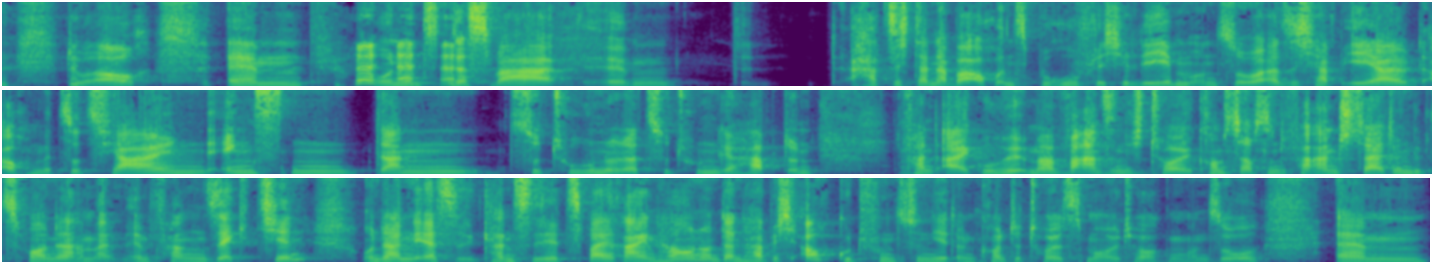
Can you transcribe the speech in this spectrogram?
du auch. Ähm, und das war ähm, hat sich dann aber auch ins berufliche Leben und so. Also ich habe eher auch mit sozialen Ängsten dann zu tun oder zu tun gehabt und fand Alkohol immer wahnsinnig toll. Kommst du auf so eine Veranstaltung, gibt's vorne am Empfang ein Säckchen und dann erst kannst du dir zwei reinhauen und dann habe ich auch gut funktioniert und konnte toll Smalltalken und so. Ähm,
